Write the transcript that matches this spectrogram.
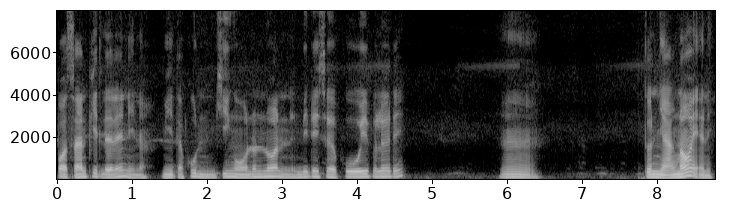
ปลอดสารพิษเลยได้นี่นะมีแต่พุ่นขี้ง่ล้วนๆไม่ได้เสือพุยไปเลยเด้อืม ต้นยางน้อยอันนี้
